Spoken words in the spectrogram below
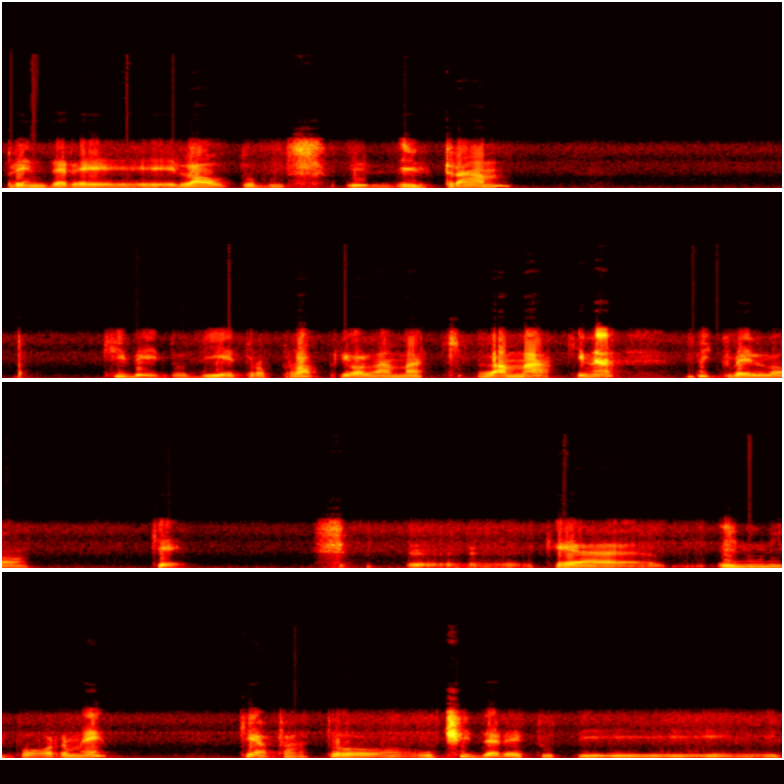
prendere l'autobus, il, il tram, chi vedo dietro proprio la, macch- la macchina di quello che eh, che ha, in uniforme che ha fatto uccidere tutti i,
